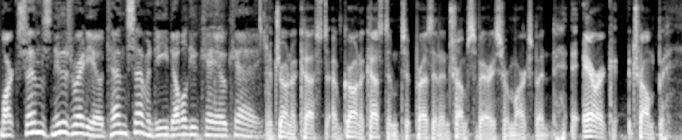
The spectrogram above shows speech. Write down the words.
Mark Sims, News Radio 1070 WKOK. I've grown, accust- I've grown accustomed to President Trump's various remarks, but Eric Trump,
